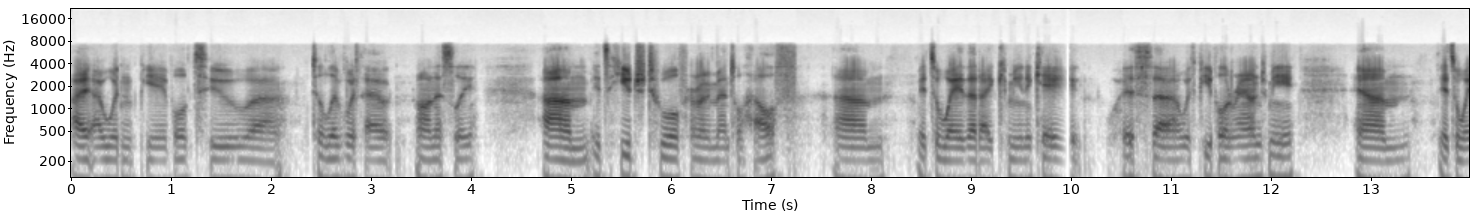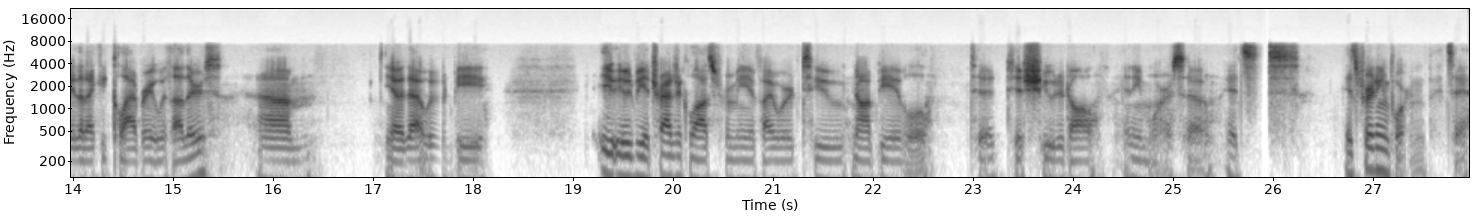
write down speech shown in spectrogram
I, I wouldn't be able to uh, to live without. Honestly, um, it's a huge tool for my mental health. Um, it's a way that I communicate with uh, with people around me. Um, it's a way that I could collaborate with others. Um, you know, that would be it, it would be a tragic loss for me if I were to not be able to to shoot at all anymore. So it's it's pretty important, I'd say.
